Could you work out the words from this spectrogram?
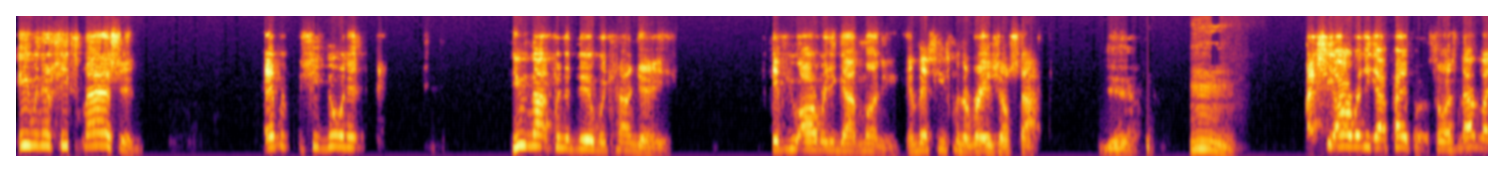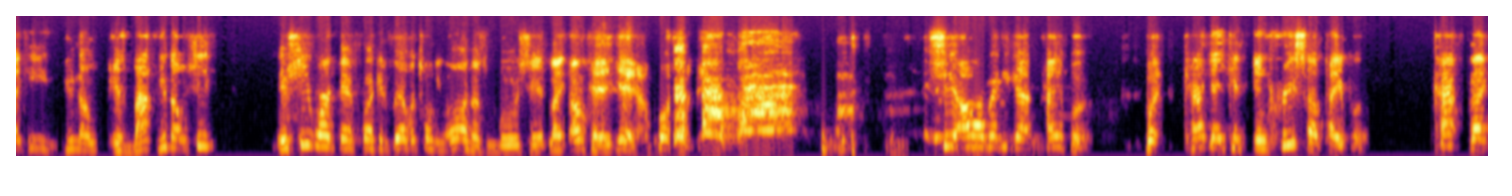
Even if she's smashing, every she doing it. You not finna deal with Kanye if you already got money, unless he's going to raise your stock. yeah. Mm. Like she already got paper, so it's not like he, you know, is bound. You know, she if she worked at fucking Forever Twenty One or some bullshit, like okay, yeah, of course. I would do that. she already got paper, but Kanye can increase her paper. Ka- like,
